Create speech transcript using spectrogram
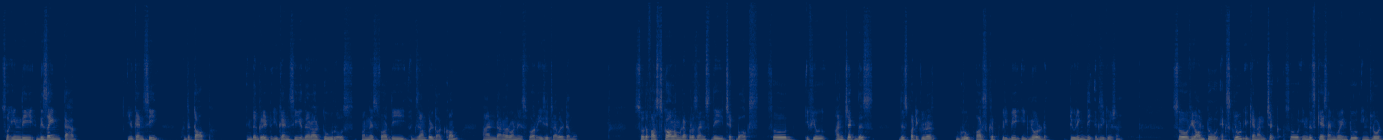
So in the design tab, you can see at the top in the grid, you can see there are two rows. One is for the example.com and another one is for easy travel demo. So the first column represents the checkbox. So if you uncheck this, this particular group or script will be ignored during the execution. So if you want to exclude, you can uncheck. So in this case, I'm going to include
